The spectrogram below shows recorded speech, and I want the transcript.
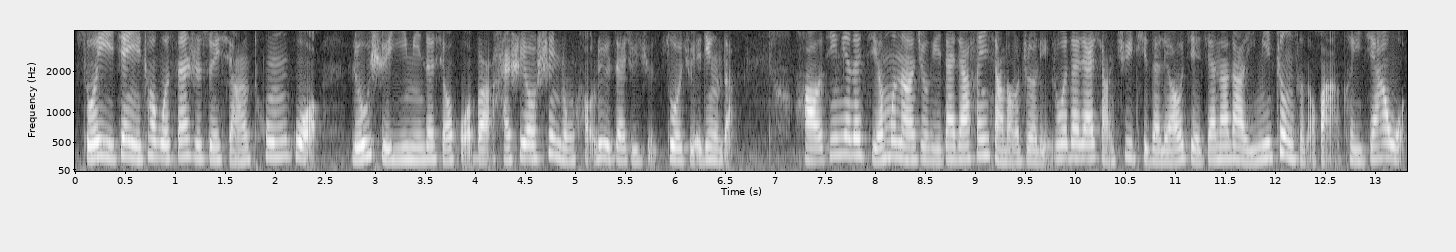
所以建议超过三十岁想要通过。留学移民的小伙伴还是要慎重考虑再去去做决定的。好，今天的节目呢就给大家分享到这里。如果大家想具体的了解加拿大的移民政策的话，可以加我。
